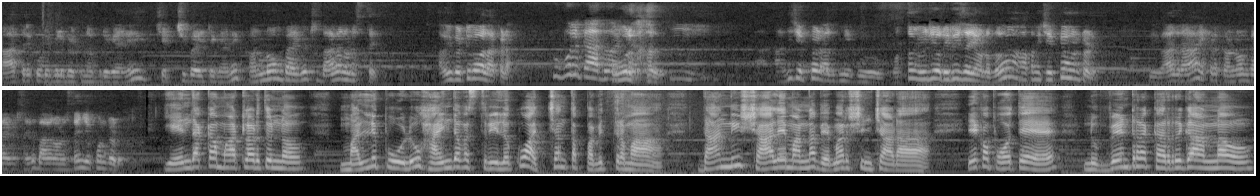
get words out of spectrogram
రాత్రి కుడుకులు పెట్టినప్పుడు కానీ చర్చి బయట కానీ కండోమ్ ప్యాకెట్స్ బాగా నడుస్తాయి అవి పెట్టుకోవాలి అక్కడ పువ్వులు కాదు పువ్వులు. కాదు. అని అది చెప్పాడు. అది మీకు మొత్తం వీడియో రిలీజ్ అయ్యి ఉండదు. అతను చెప్పే ఉంటాడు. ఇది కాదురా ఇక్కడ కండోమ్ ప్యాకెట్స్ అయితే బాగా నడుస్తాయని చెప్పి ఏందక్క మాట్లాడుతున్నావు? మల్లెపూలు హైందవ స్త్రీలకు అత్యంత పవిత్రమా? దాన్ని శాలేమన్న విమర్శించాడా? ఇకపోతే నువ్వేంట్రా కర్రిగా అన్నావు?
